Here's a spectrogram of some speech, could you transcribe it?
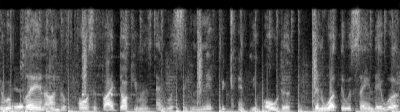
They were Yeah. playing under falsified documents and were significantly older than what they were saying they were.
